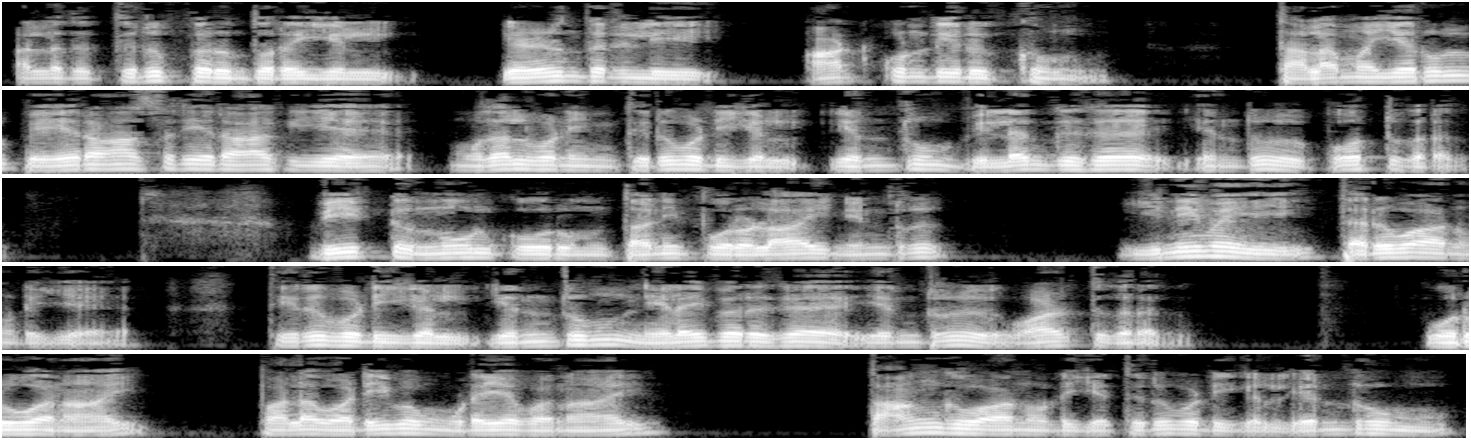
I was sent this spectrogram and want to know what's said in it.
அல்லது திருப்பெருந்துறையில் எழுந்தருளி ஆட்கொண்டிருக்கும் தலைமையருள் பேராசிரியராகிய முதல்வனின் திருவடிகள் என்றும் விளங்குக என்று போற்றுகிறது. வீட்டு நூல் கூறும் தனிப்பொருளாய் நின்று இனிமை தருவானுடைய திருவடிகள் என்றும் நிலைபெறுக என்று வாழ்த்துகிறது. ஒருவனாய் பல வடிவம் உடையவனாய் தாங்குவானுடைய திருவடிகள் என்றும்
